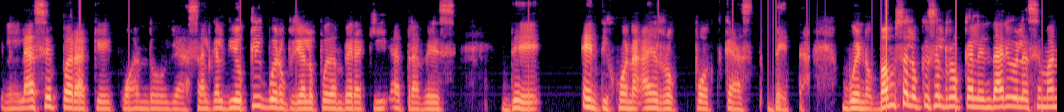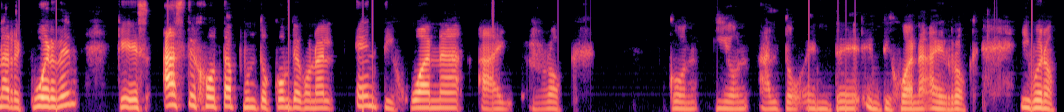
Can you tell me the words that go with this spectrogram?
el enlace para que cuando ya salga el videoclip, bueno, pues ya lo puedan ver aquí a través de en Tijuana iRock Podcast Beta. Bueno, vamos a lo que es el rock calendario de la semana. Recuerden que es astj.com diagonal en Tijuana iRock con guion alto entre en Tijuana iRock. Y bueno,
